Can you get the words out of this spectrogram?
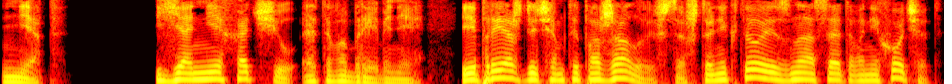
Нет. Я не хочу этого бремени. И прежде чем ты пожалуешься, что никто из нас этого не хочет,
